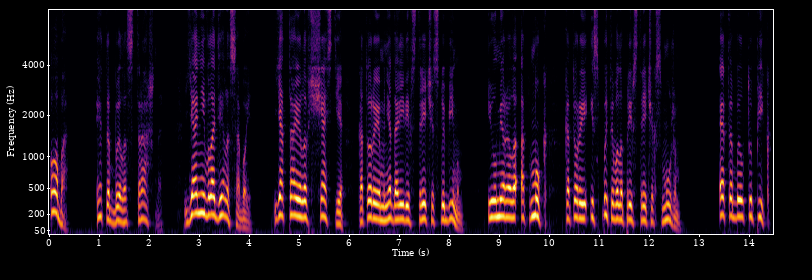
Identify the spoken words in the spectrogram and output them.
Оба. Это было страшно. Я не владела собой. Я таяла в счастье, которое мне дарили встречи с любимым, и умирала от мук, которые испытывала при встречах с мужем. Это был тупик,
